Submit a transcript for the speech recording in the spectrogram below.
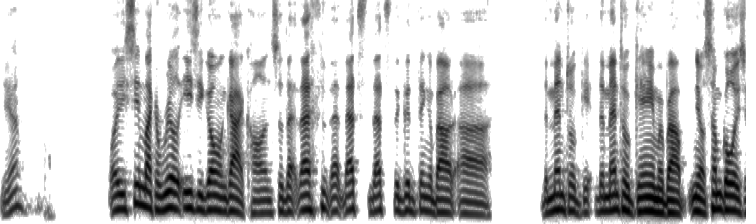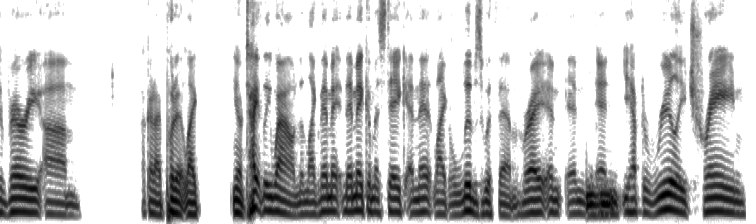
Yeah. Well, you seem like a real easygoing guy, Colin. So that that that that's that's the good thing about uh the mental ga- the mental game about you know some goalies are very um how can I put it like you know tightly wound and like they make they make a mistake and it like lives with them right and and Mhm. and you have to really train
